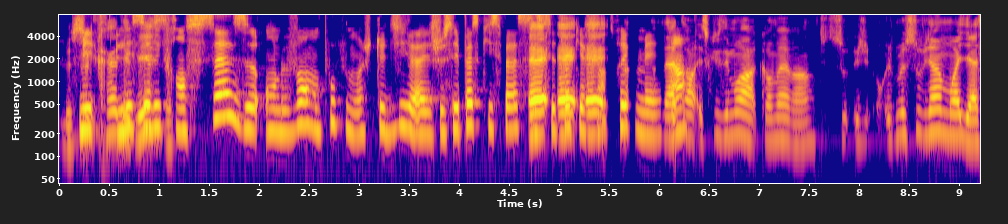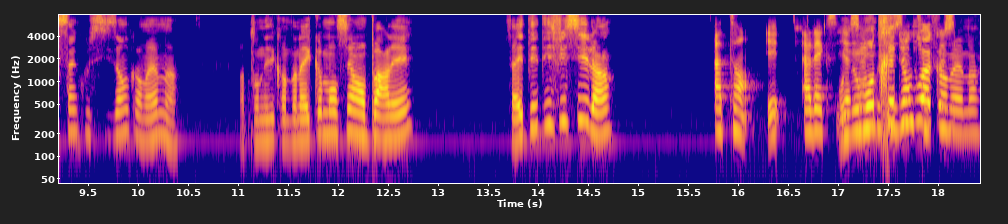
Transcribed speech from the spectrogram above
Le Mais secret les séries françaises, on le vend en poupe. Moi, je te dis, là, je sais pas ce qui se passe. si Eh, c'est toi eh, qui as fait eh, un truc, mais Mais hein. attends, excusez-moi quand même. Hein. Tu te sou- Je je me souviens, moi, il y a 5 ou 6 ans quand même, Quand on, est, quand on avait commencé à en parler, ça a été difficile, hein. Attends, et Alex, il y a nous montrait du doigt quand faisais- même. hein.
